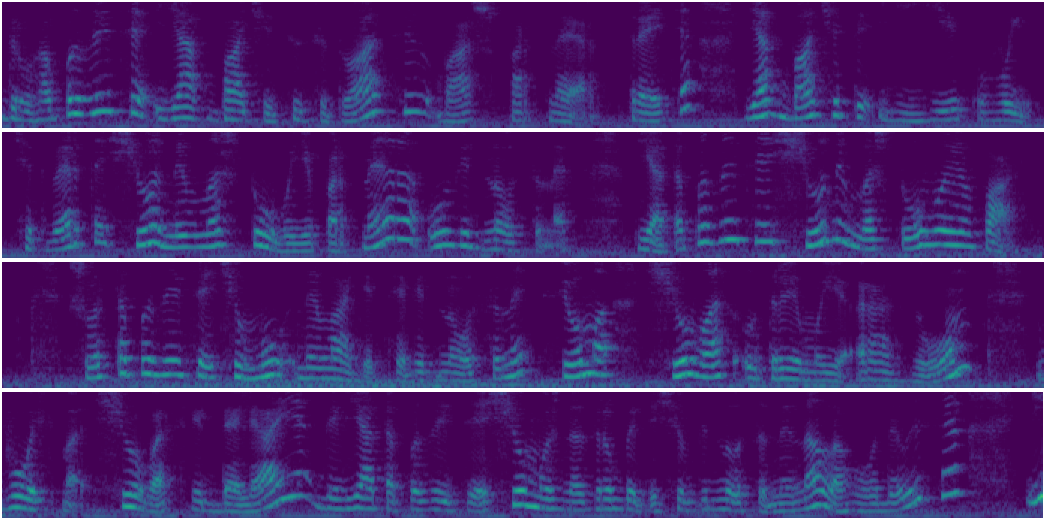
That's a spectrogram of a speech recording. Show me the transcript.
Друга позиція як бачить цю ситуацію ваш партнер. Третя як бачите її ви. Четверте, що не влаштовує партнера у відносинах. П'ята позиція, що не влаштовує вас. Шоста позиція, чому не ладяться відносини. Сьома, що вас утримує разом. Восьма, що вас віддаляє. Дев'ята позиція, що можна зробити, щоб відносини налагодилися. І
